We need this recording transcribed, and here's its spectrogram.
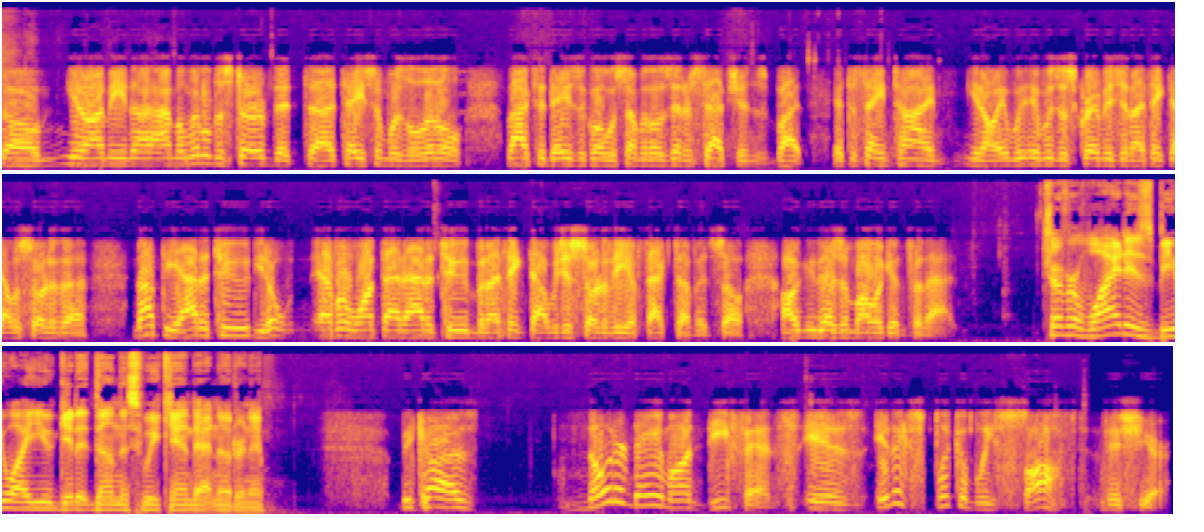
So, you know, I mean, I'm a little disturbed that uh, Taysom was a little lackadaisical with some of those interceptions, but at the same time, you know, it, it was a scrimmage, and I think that was sort of the not the attitude. You don't ever want that attitude, but I think that was just sort of the effect of it. So, I'll, give there's a mulligan for that. Trevor, why does BYU get it done this weekend at Notre Dame? Because Notre Dame on defense is inexplicably soft this year.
